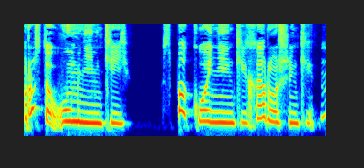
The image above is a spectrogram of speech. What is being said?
просто умненький, спокойненький, хорошенький, ну,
